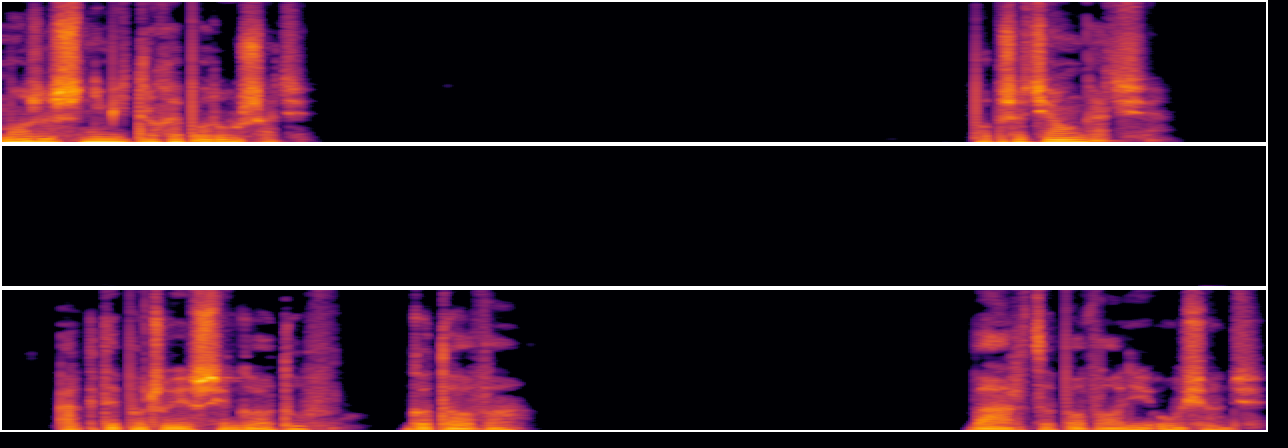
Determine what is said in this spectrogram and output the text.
Możesz nimi trochę poruszać. Poprzeciągać się. A gdy poczujesz się gotów, gotowa, bardzo powoli usiądź.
